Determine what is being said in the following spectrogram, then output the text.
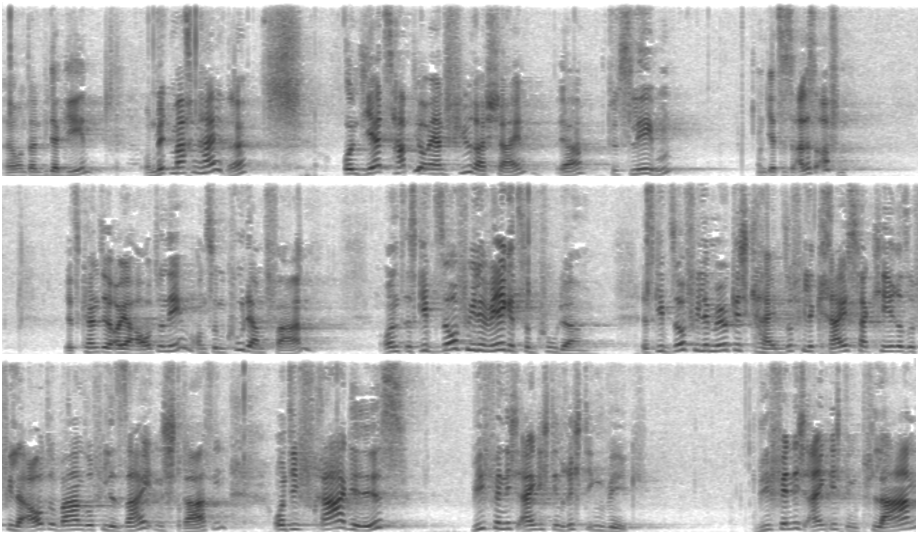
äh, und dann wieder gehen und mitmachen halt. Ne? Und jetzt habt ihr euren Führerschein ja, fürs Leben und jetzt ist alles offen. Jetzt könnt ihr euer Auto nehmen und zum Kudamm fahren. Und es gibt so viele Wege zum Kudamm. Es gibt so viele Möglichkeiten, so viele Kreisverkehre, so viele Autobahnen, so viele Seitenstraßen. Und die Frage ist, wie finde ich eigentlich den richtigen Weg? Wie finde ich eigentlich den Plan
